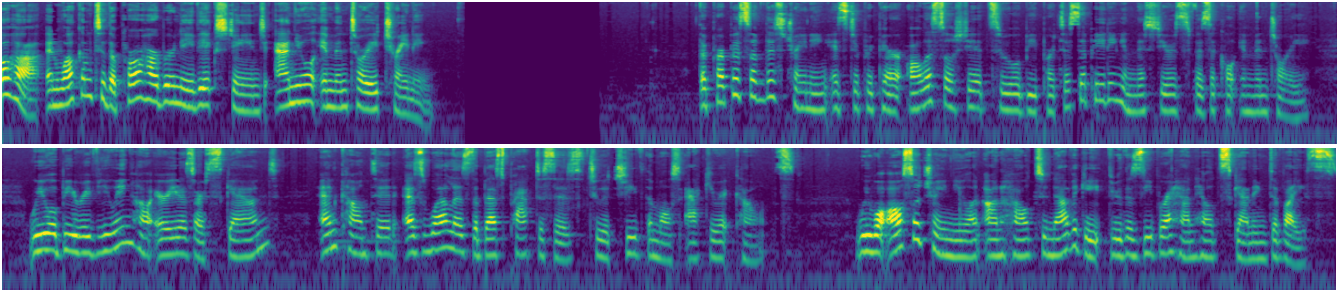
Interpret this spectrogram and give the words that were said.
Aloha and welcome to the Pearl Harbor Navy Exchange annual inventory training. The purpose of this training is to prepare all associates who will be participating in this year's physical inventory. We will be reviewing how areas are scanned and counted as well as the best practices to achieve the most accurate counts. We will also train you on, on how to navigate through the Zebra handheld scanning device.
